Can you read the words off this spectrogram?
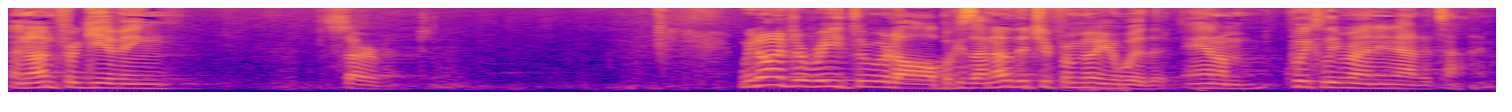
an unforgiving servant. We don't have to read through it all because I know that you're familiar with it, and I'm quickly running out of time.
